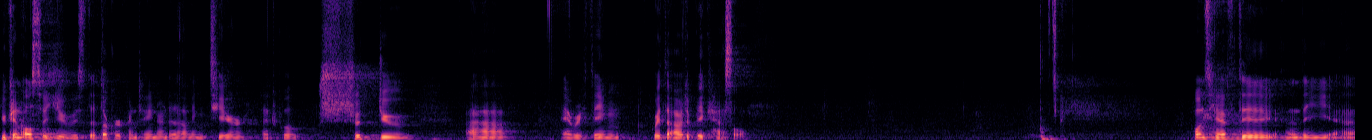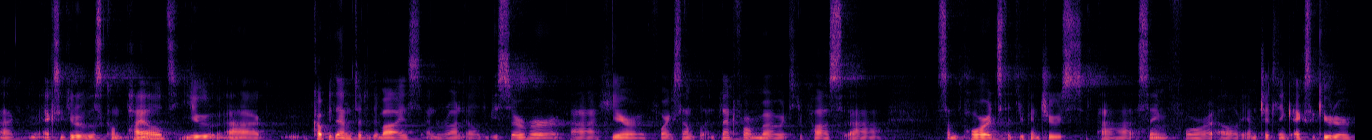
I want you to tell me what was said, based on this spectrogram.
You can also use the Docker container that I linked here that will should do uh, everything without a big hassle. Once you have the, the uh, executables compiled, you uh, copy them to the device and run LLDB server. Uh, here, for example, in platform mode, you pass uh, some ports that you can choose. Uh, same for LLVM JIT-Link executor.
